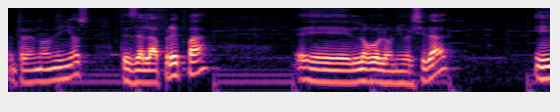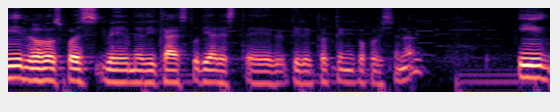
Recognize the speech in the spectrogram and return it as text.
entrenando a niños, desde la prepa, eh, luego la universidad, y luego después me, me dediqué a estudiar este director técnico profesional. Y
